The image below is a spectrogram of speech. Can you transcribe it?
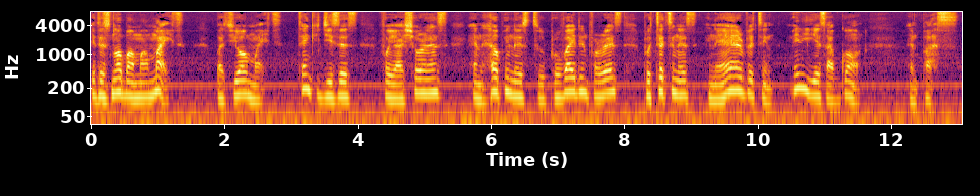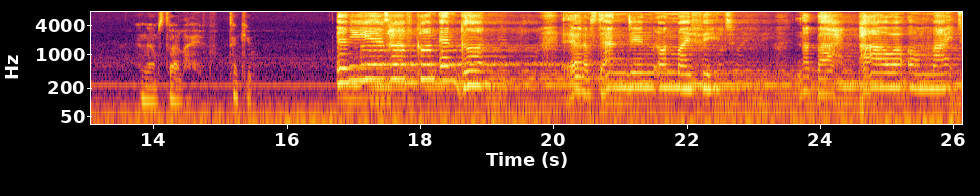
It is not by my might, but your might. Thank you, Jesus, for your assurance and helping us to providing for us, protecting us in everything. Many years have gone and pass. and I'm still alive. Thank you. Many years have come and gone, and I'm standing on my feet, not by power or might,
